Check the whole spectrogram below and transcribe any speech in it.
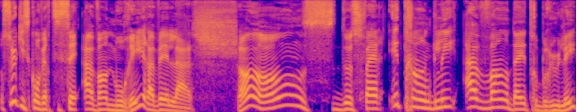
Ceux qui se convertissaient avant de mourir avaient la chance de se faire étrangler avant d'être brûlés,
